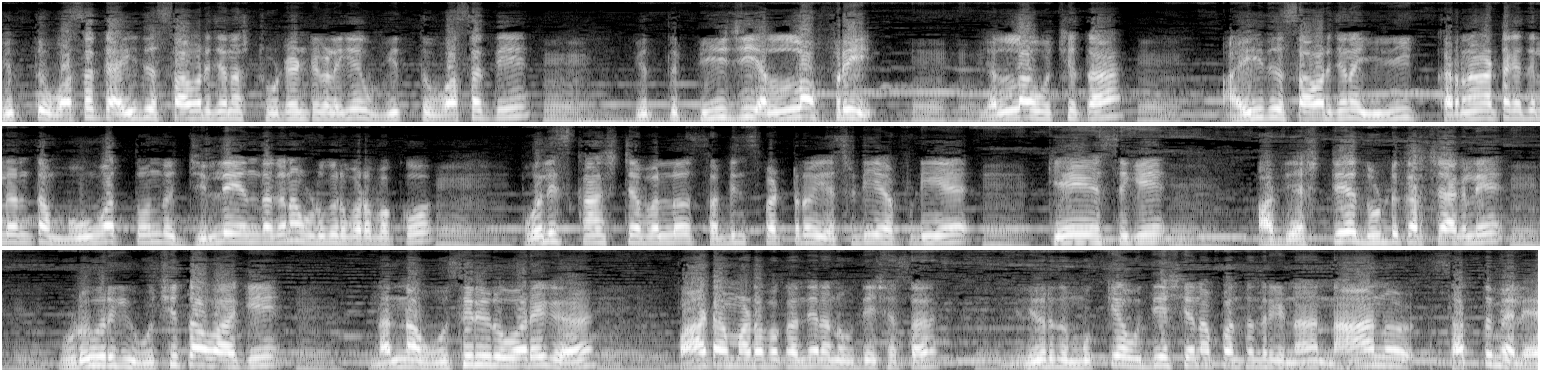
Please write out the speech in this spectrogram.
ವಿತ್ ವಸತಿ ಐದು ಸಾವಿರ ಜನ ಸ್ಟೂಡೆಂಟ್ಗಳಿಗೆ ವಿತ್ ವಸತಿ ವಿತ್ ಪಿ ಜಿ ಎಲ್ಲ ಫ್ರೀ. ಎಲ್ಲ ಉಚಿತ. ಐದು ಸಾವಿರ ಜನ ಇಡೀ ಕರ್ನಾಟಕದಲ್ಲಿರುವಂತ ಮೂವತ್ತೊಂದು ಜಿಲ್ಲೆಯಿಂದ ಹುಡುಗರು ಬರಬೇಕು. Police constable sub inspector S D F D A K ಎಸ್ಗೆ ಅದೆಷ್ಟೇ ದುಡ್ಡು ಖರ್ಚಾಗಲಿ ಹುಡುಗರಿಗೆ ಉಚಿತವಾಗಿ ನನ್ನ ಉಸಿರಿರುವವರೆಗೆ ಪಾಠ ಮಾಡಬೇಕಂದ್ರೆ ನನ್ನ ಉದ್ದೇಶ ಸರ್. ಇದ್ರದ್ದು ಮುಖ್ಯ ಉದ್ದೇಶ ಏನಪ್ಪಾ ಅಂತಂದ್ರೆ ನಾನು ಸತ್ತ ಮೇಲೆ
